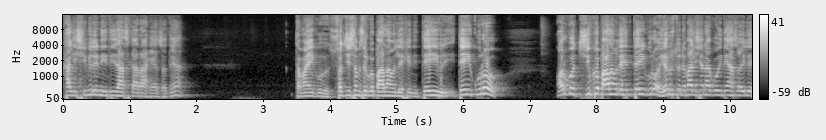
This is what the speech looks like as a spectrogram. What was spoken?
खालि सिभिलियन इतिहासकार राखेको छ त्यहाँ तपाईँको सची शमशेरको पालामा लेखे नि त्यही त्यही कुरो अर्को चिफको पालामा लेखे त्यही कुरो हेर्नुहोस् त नेपाली सेनाको इतिहास अहिले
